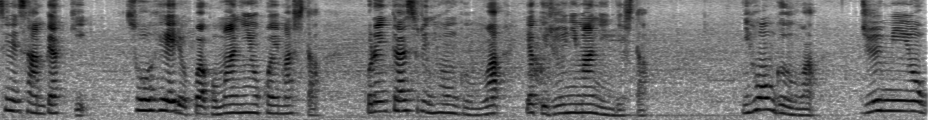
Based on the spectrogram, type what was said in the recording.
1300機。総兵力は5万人を超えました。これに対する日本軍は約12万人でした。日本軍は住民を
